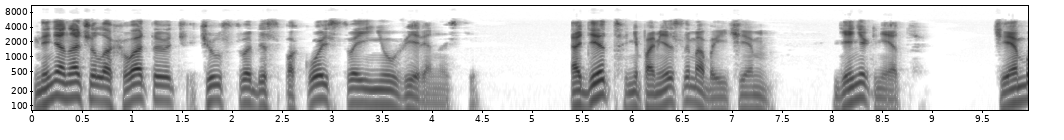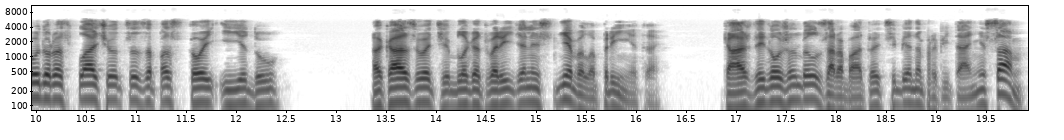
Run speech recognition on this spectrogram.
меня начало охватывать чувство беспокойства и неуверенности. Одет не по местным обычаям, денег нет. Чем буду расплачиваться за постой и еду? Оказывать благотворительность не было принято. Каждый должен был зарабатывать себе на пропитание сам.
